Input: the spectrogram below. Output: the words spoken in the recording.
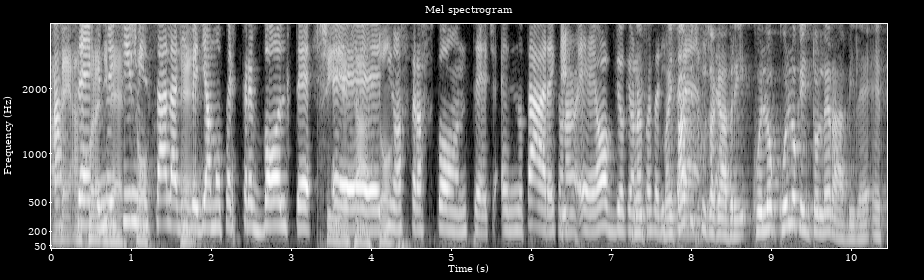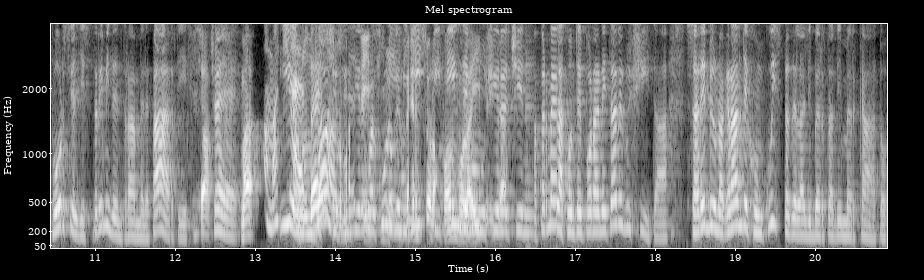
Vabbè, a sé, che noi diverso. film in sala li Eh. vediamo per tre volte Sì, eh, esatto. di nostra sponte, cioè, è notare che è, una- è ovvio che è una Ma- cosa ma differente. infatti, scusa Gabri, quello, quello che è intollerabile è porsi agli estremi da entrambe le parti. Esatto. Cioè, Ma No, ma io certo, non posso sentire qualcuno sì, che mi dice la i film devono ibrida. uscire al cinema. Per me la contemporaneità del l'uscita sarebbe una grande conquista della libertà di mercato,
